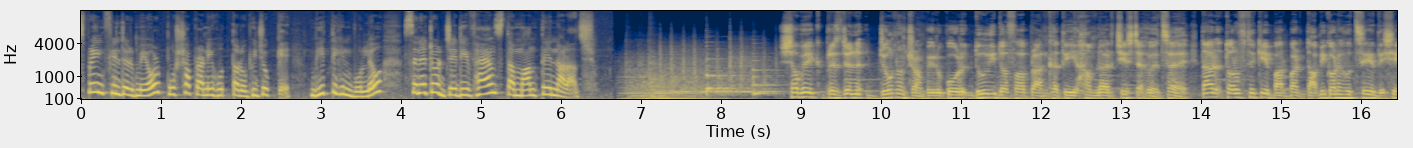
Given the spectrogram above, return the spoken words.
স্প্রিংফিল্ডের মেয়র পোষা প্রাণী হত্যার অভিযোগকে ভিত্তিহীন বললেও সেনেটর জেডি ভ্যান্স তা মানতে নারাজ। সাবেক প্রেসিডেন্ট ডোনাল্ড ট্রাম্পের উপর দুই দফা প্রাণঘাতী হামলার চেষ্টা হয়েছে। তার তরফ থেকে বারবার দাবি করা হচ্ছে, দেশে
